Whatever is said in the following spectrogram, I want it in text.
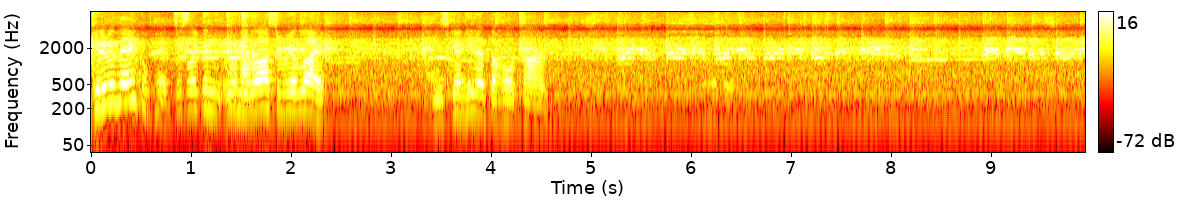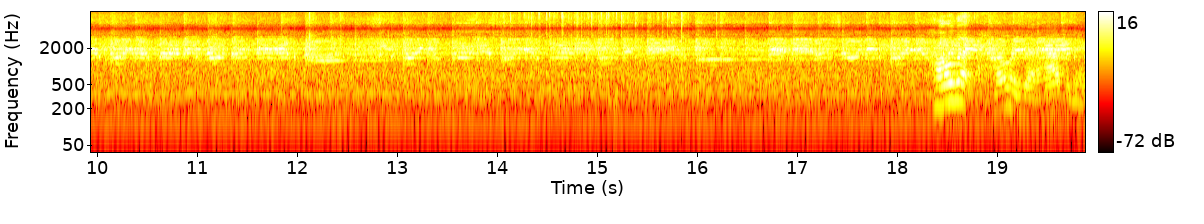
Get him in the ankle pick, just like in, when he lost in real life. He's gonna do that the whole time. How the hell is that happening?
